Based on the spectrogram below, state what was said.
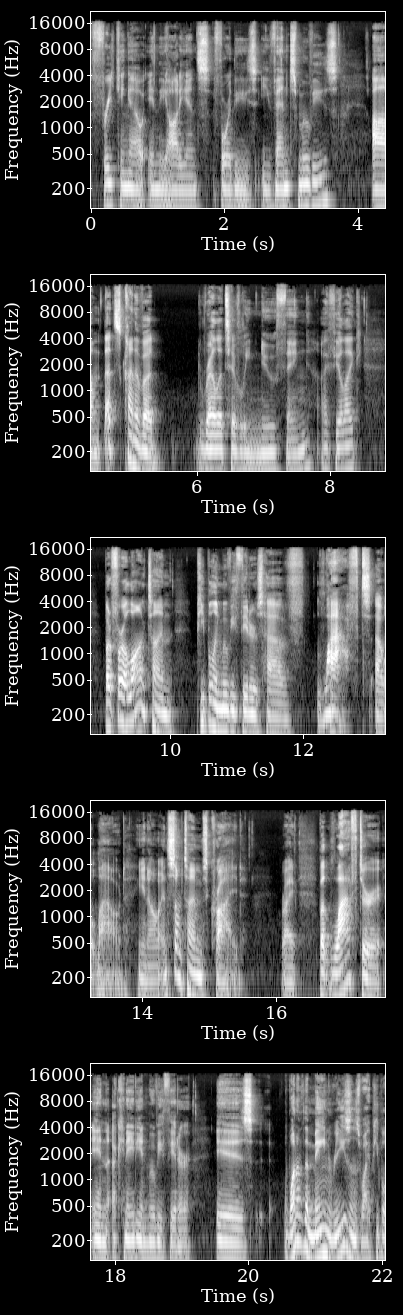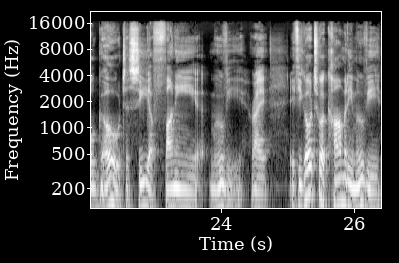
freaking out in the audience for these event movies, um, that's kind of a relatively new thing, I feel like. But for a long time, people in movie theaters have laughed out loud, you know, and sometimes cried, right? But laughter in a Canadian movie theater is one of the main reasons why people go to see a funny movie, right? If you go to a comedy movie,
